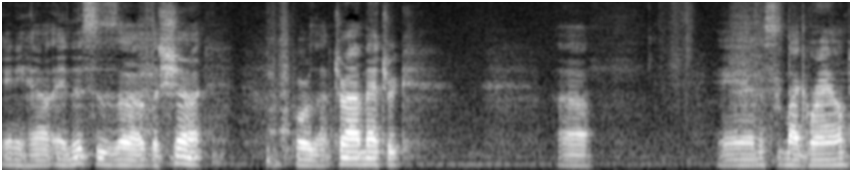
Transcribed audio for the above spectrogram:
anyhow and this is uh, the shunt for the trimetric uh, and this is my ground.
